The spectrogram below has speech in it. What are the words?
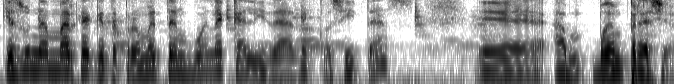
que es una marca que te prometen buena calidad de cositas eh, a buen precio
